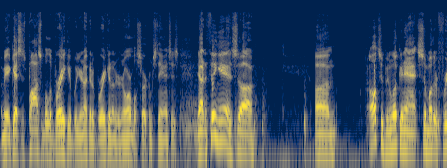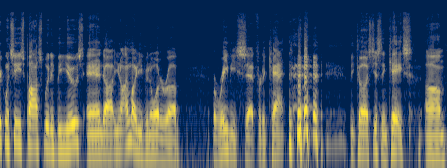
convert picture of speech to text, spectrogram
I mean, I guess it's possible to break it, but you're not going to break it under normal circumstances. Now, the thing is, uh, um, also been looking at some other frequencies possibly to be used, and uh, you know, I might even order a, a rabies set for the cat because just in case. Um,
